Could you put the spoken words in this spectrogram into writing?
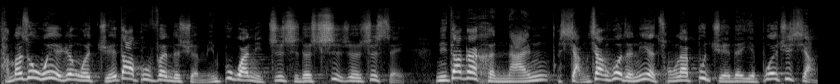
坦白说，我也认为绝大部分的选民，不管你支持的是是谁，你大概很难想象，或者你也从来不觉得，也不会去想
